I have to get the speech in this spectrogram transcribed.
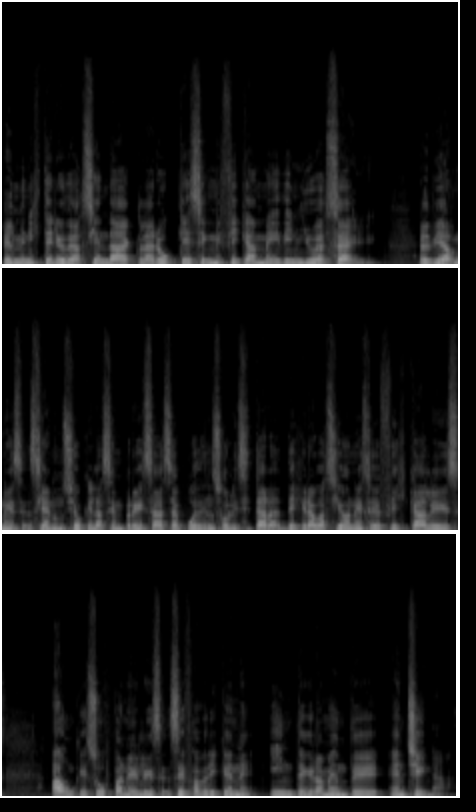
El Ministerio de Hacienda aclaró qué significa Made in USA. El viernes se anunció que las empresas pueden solicitar desgrabaciones fiscales aunque sus paneles se fabriquen íntegramente en China.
